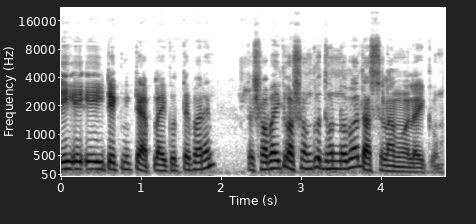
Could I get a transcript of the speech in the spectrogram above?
এই, এই- টেকনিকটা অ্যাপ্লাই করতে পারেন। তো সবাইকে অসংখ্য ধন্যবাদ। আসসালামু আলাইকুম।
